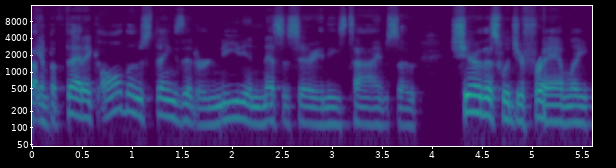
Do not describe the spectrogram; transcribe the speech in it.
empathetic, all those things that are needed and necessary in these times. So share this with your family.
